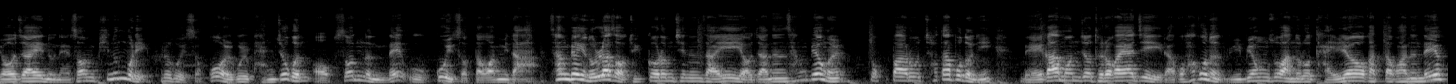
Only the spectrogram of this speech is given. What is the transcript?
여자의 눈에선 피눈물이 흐르고 있었고 얼굴 반쪽은 없었는데 웃고 있었다고 합니다. 상병이 놀라서 뒷걸음치는 사이 여자는 상병을 똑바로 쳐다보더니 내가 먼저 들어가야지 라고 하고는 위병소 안으로 달려갔다고 하는데요.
